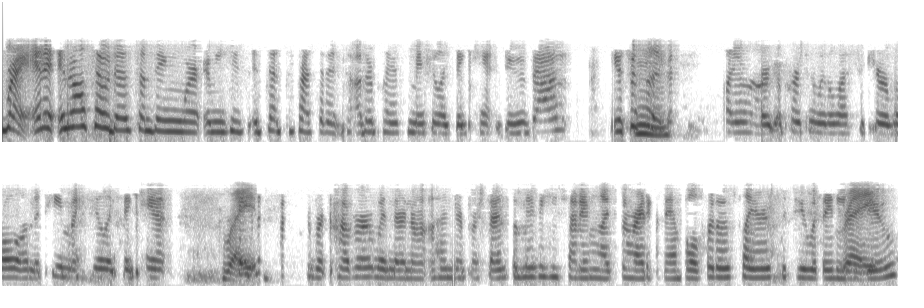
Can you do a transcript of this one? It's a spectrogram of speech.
Right, and it, it also does something where I mean he's it sets a precedent to other players who may feel like they can't do that, especially Mm. like a player or a person with a less secure role on the team might feel like they can't Right. take the time to recover when they're not 100%. So maybe he's setting like the right example for those players to do what they need Right. to do.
